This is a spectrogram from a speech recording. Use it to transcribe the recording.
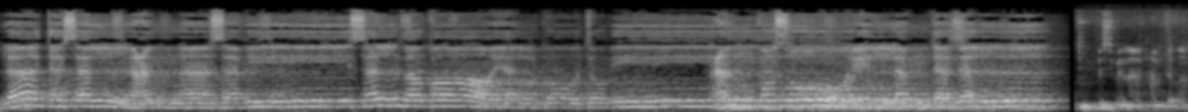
لا تسل عنا سبيس البقايا الكتب عن قصور لم تزل. بسم الله الحمد لله.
